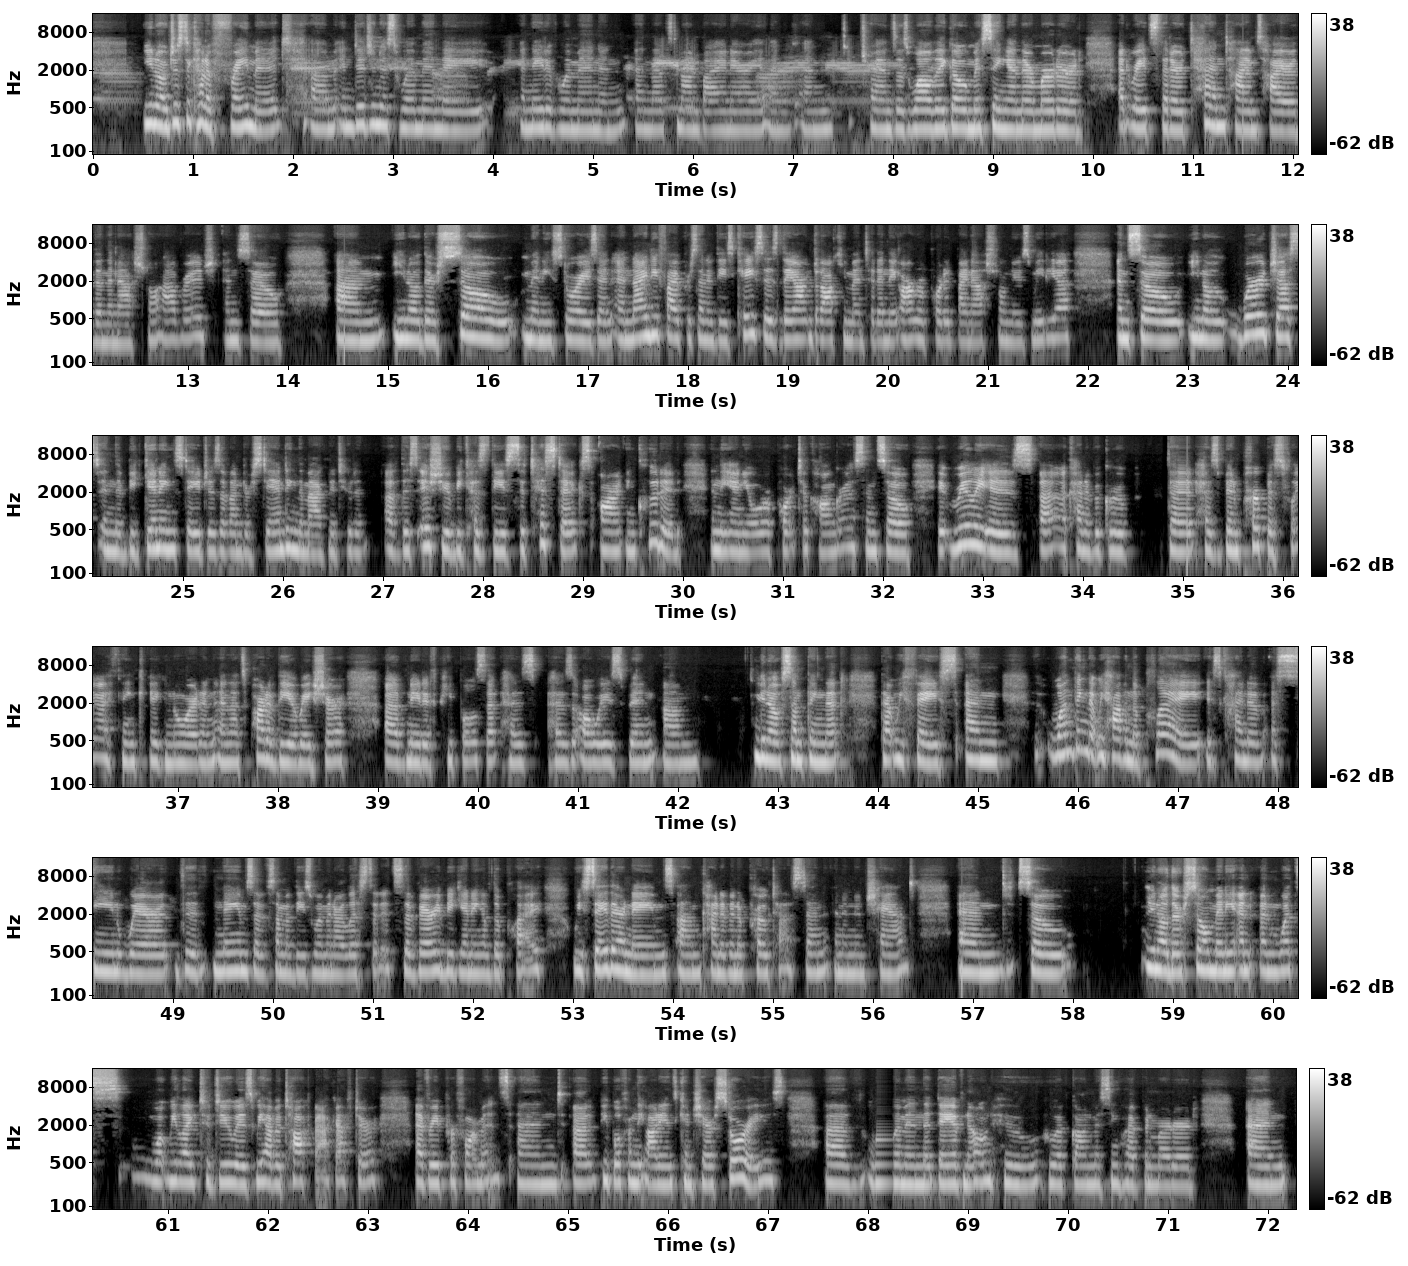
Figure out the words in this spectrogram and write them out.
you know, just to kind of frame it, um, Indigenous women, they, and Native women, and, and that's non binary and, and trans as well, they go missing and they're murdered at rates that are 10 times higher than the national average. And so, um, you know, there's so many stories, and, and 95% of these cases, they aren't documented and they aren't reported by national news media. And so, you know, we're just in the beginning stages of understanding the magnitude of, of this issue because these statistics aren't included in the annual report to Congress. And so it really is a, a kind of a group that has been purposefully, I think, ignored. And, and that's part of the erasure of Native peoples that has has always been um, you know something that that we face and one thing that we have in the play is kind of a scene where the names of some of these women are listed it's the very beginning of the play we say their names um, kind of in a protest and, and in a chant and so you know there's so many and and what's what we like to do is we have a talk back after every performance and uh, people from the audience can share stories of women that they have known who who have gone missing who have been murdered and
